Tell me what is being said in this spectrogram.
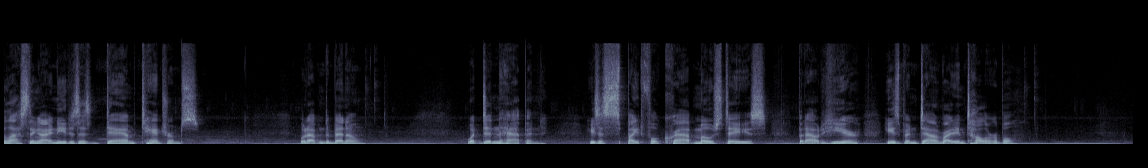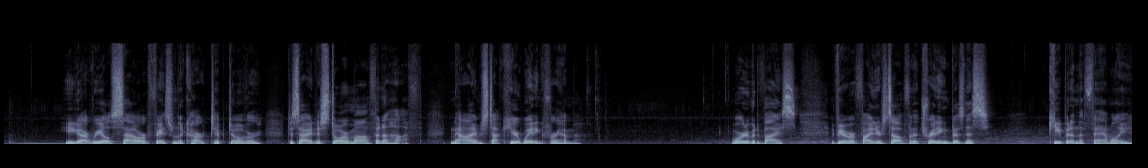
The last thing I need is his damn tantrums. What happened to Benno? What didn't happen? He's a spiteful crab most days, but out here, he's been downright intolerable. He got real sour-faced when the car tipped over, decided to storm off in a huff. Now I'm stuck here waiting for him. Word of advice, if you ever find yourself in the trading business, keep it in the family.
